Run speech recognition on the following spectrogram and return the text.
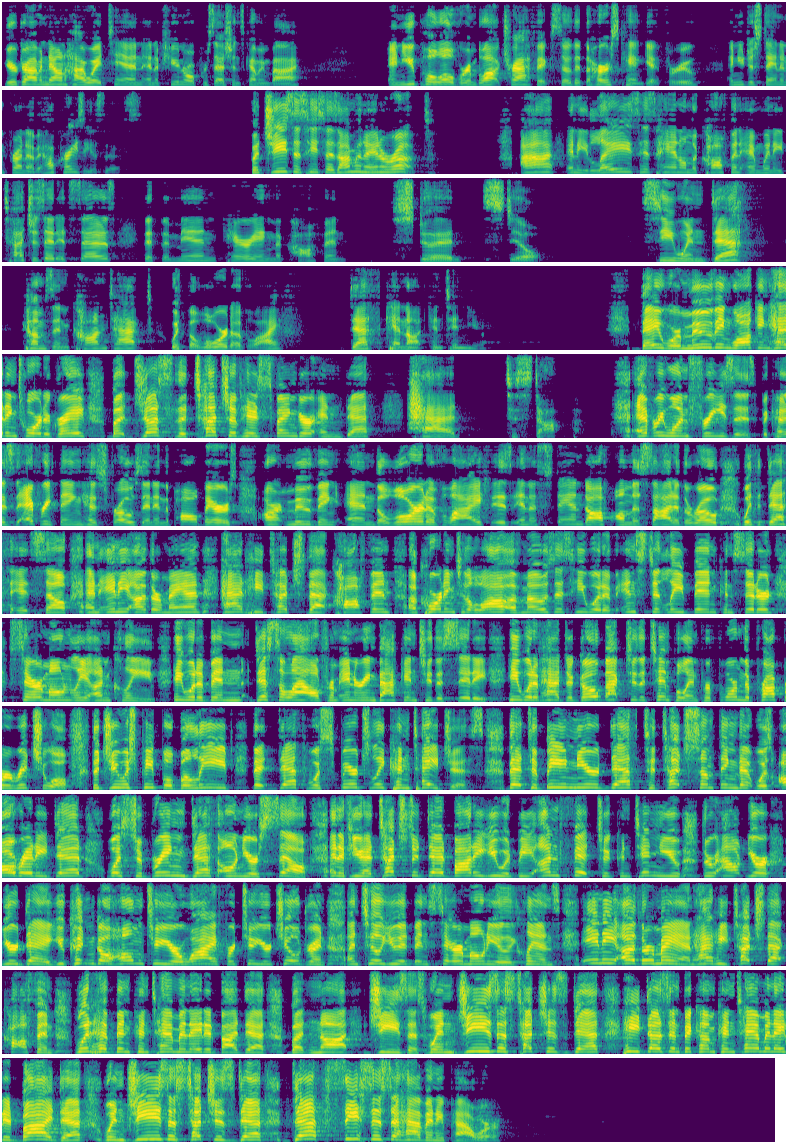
you're driving down Highway 10 and a funeral procession's coming by, and you pull over and block traffic so that the hearse can't get through, and you just stand in front of it. How crazy is this? But Jesus, he says, I'm going to interrupt. I, and he lays his hand on the coffin, and when he touches it, it says that the men carrying the coffin stood still. See, when death comes in contact with the Lord of life, death cannot continue. They were moving, walking, heading toward a grave, but just the touch of his finger and death had to stop. Everyone freezes because everything has frozen and the pallbearers aren't moving and the Lord of life is in a standoff on the side of the road with death itself. And any other man, had he touched that coffin, according to the law of Moses, he would have instantly been considered ceremonially unclean. He would have been disallowed from entering back into the city. He would have had to go back to the temple and perform the proper ritual. The Jewish people believed that death was spiritually contagious that to be near death, to touch something that was already dead, was to bring death on yourself. And if you had touched a dead body, you would be unfit to continue throughout your, your day. You couldn't go home to your wife or to your children until you had been ceremonially cleansed. Any other man, had he touched that coffin, would have been contaminated by death, but not Jesus. When Jesus touches death, he doesn't become contaminated by death. When Jesus touches death, death death ceases to have any power.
